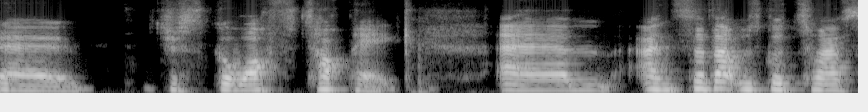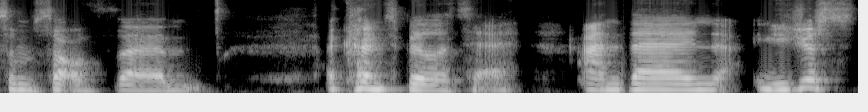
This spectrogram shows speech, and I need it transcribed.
uh, just go off topic. Um, and so that was good to have some sort of um, accountability. And then you just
